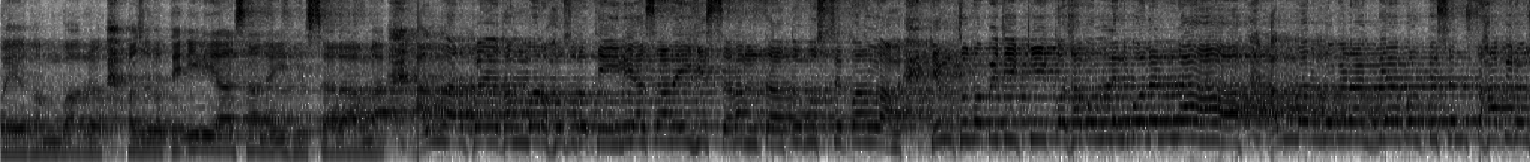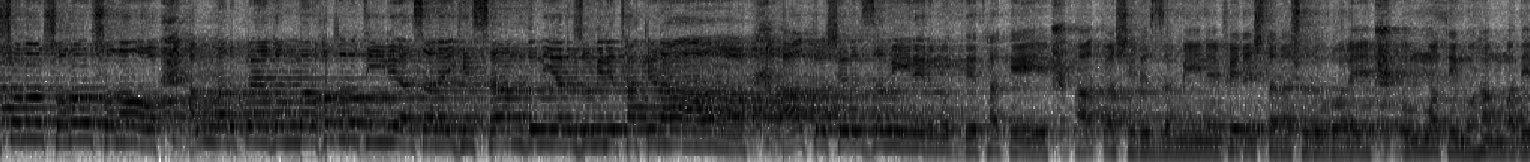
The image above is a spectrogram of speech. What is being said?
পয়গম্বর হজরতে ইলিয়াস আলাইহিস সালাম। আল্লাহর পয়গম্বর হজরতে ইলিয়াস আলাইহিস সালাম, তা তো বুঝতে পারলাম। কিন্তু নবীজি কি কথা বললেন, বলেন না। দিয়া বলতেছেন শোনো শোনো শোনো, আল্লাহর পয়গম্বর দুনিয়ার জমিনে থাকে না। আকাশের জমিনের মধ্যে থাকে। আকাশের জমিনে শুধু বলে, উম্মতি মুহাম্মাদি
